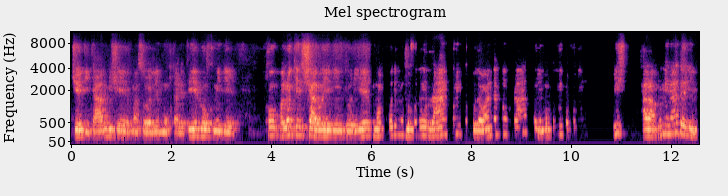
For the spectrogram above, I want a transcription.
جدیتر میشه مسائل مختلفی رخ میده. خب حالا که شرایط اینطوریه ما خودمون به خودمون رنگ کنیم که خداوند هم رنگ کنیم. ما خودمون به خودمون هیچ ترحمی نداریم.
